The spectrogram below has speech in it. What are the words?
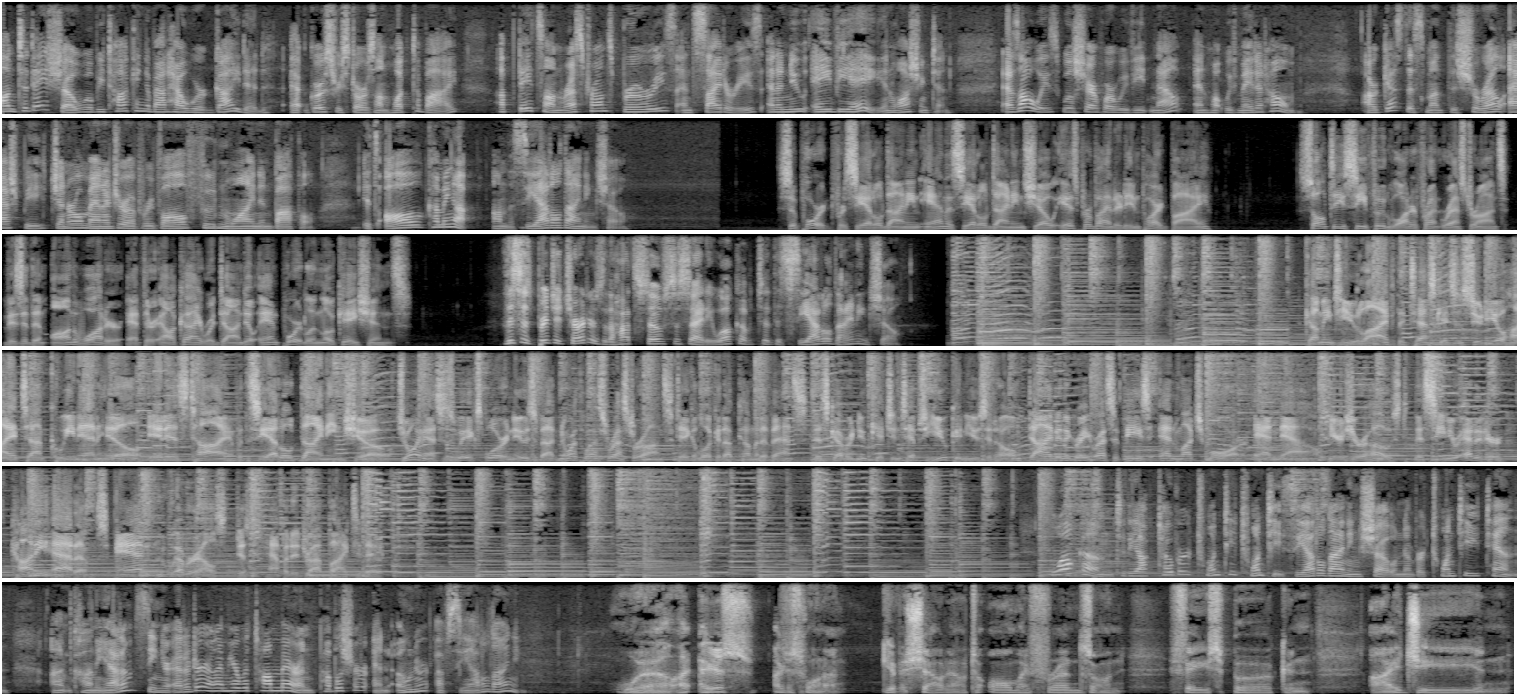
On today's show, we'll be talking about how we're guided at grocery stores on what to buy, updates on restaurants, breweries, and cideries, and a new AVA in Washington. As always, we'll share where we've eaten out and what we've made at home. Our guest this month is Cherelle Ashby, General Manager of Revolve Food and Wine in Bothell. It's all coming up on the Seattle Dining Show. Support for Seattle Dining and the Seattle Dining Show is provided in part by Salty Seafood Waterfront Restaurants. Visit them on the water at their Alki, Redondo, and Portland locations. This is Bridget Charters of the Hot Stove Society. Welcome to the Seattle Dining Show. Coming to you live the Test Kitchen Studio high atop Queen Anne Hill, it is time for the Seattle Dining Show. Join us as we explore news about Northwest restaurants, take a look at upcoming events, discover new kitchen tips you can use at home, dive into great recipes, and much more. And now, here's your host, the senior editor, Connie Adams, and whoever else just happened to drop by today. Welcome to the October 2020 Seattle Dining Show, number 2010. I'm Connie Adams, senior editor, and I'm here with Tom Marin, publisher and owner of Seattle Dining. Well, I, I just I just want to give a shout out to all my friends on Facebook and IG and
